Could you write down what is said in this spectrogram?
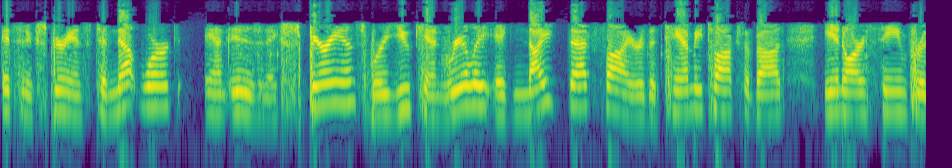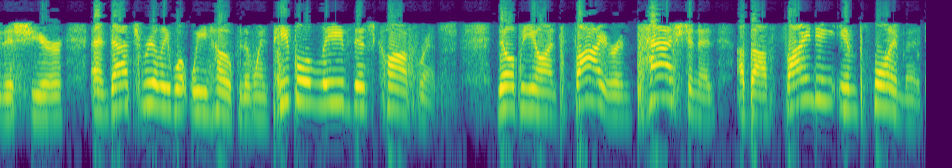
it's an experience to network, and it is an experience where you can really ignite that fire that Tammie talks about in our theme for this year. And that's really what we hope, that when people leave this conference, they'll be on fire and passionate about finding employment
